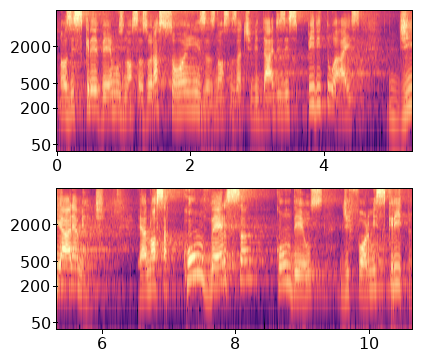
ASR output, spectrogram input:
nós escrevemos nossas orações, as nossas atividades espirituais diariamente é a nossa conversa com Deus de forma escrita.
